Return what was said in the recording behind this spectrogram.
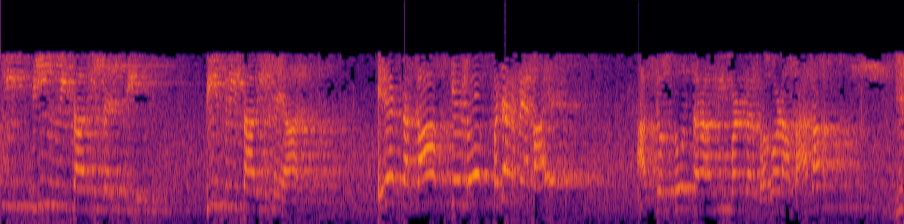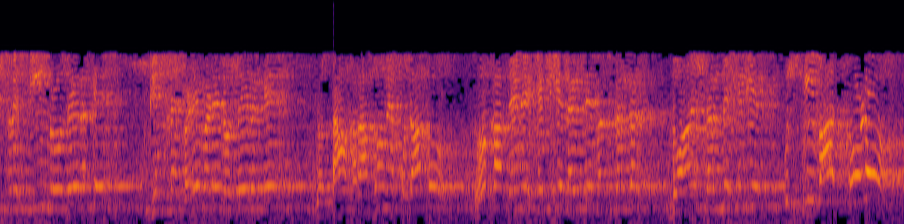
کی تینویں تاریخ تھی تیسری تاریخ ہے آج۔ اعتکاف کے لوگ فجر میں آئے۔ اب جو دو تراوی پڑھ کر بھگوڑا بھاگا، جس نے تین روزے رکھے، جس نے بڑے بڑے روزے رکھے، جو تاخراتوں میں خدا کو دھوکہ دینے کے لیے لڑنے بند کر کر دعائیں کرنے کے لیے، اس کی بات چھوڑو۔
